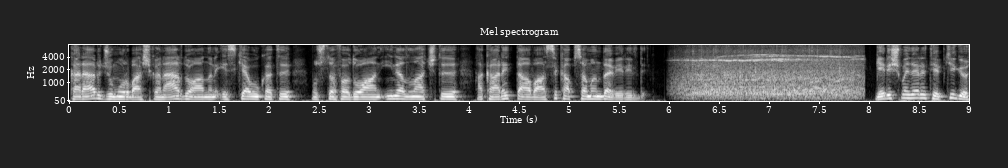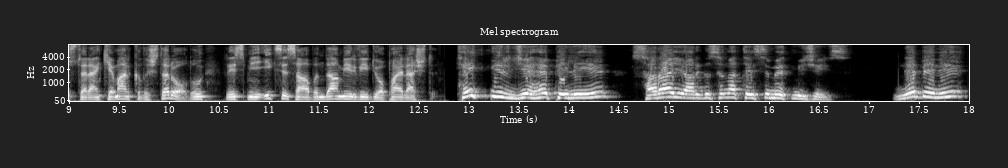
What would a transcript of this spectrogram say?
Karar Cumhurbaşkanı Erdoğan'ın eski avukatı Mustafa Doğan İnal'ın açtığı hakaret davası kapsamında verildi. Gelişmelere tepki gösteren Kemal Kılıçdaroğlu resmi X hesabından bir video paylaştı. Tek bir CHP'liyi saray yargısına teslim etmeyeceğiz. Ne beni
